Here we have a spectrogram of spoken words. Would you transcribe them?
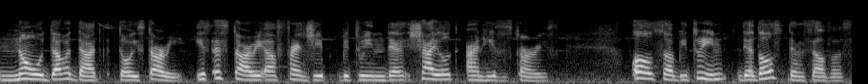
no doubt that Toy Story is a story of friendship between the child and his stories, also between the adults themselves.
